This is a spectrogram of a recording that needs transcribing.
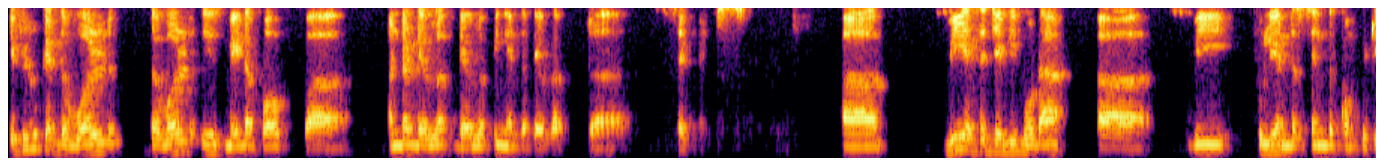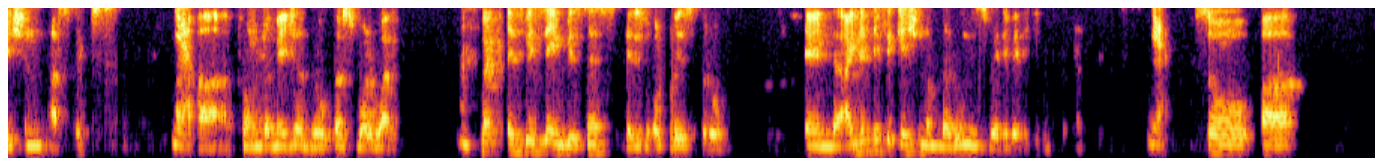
if you look at the world, the world is made up of uh, underdeveloped, developing, and the developed uh, segments. Uh, we as a JB Boda, uh, we fully understand the competition aspects yeah. Uh, from the major brokers worldwide but as we say in business, there is always a room. And the identification of the room is very, very important. Yeah. So, uh,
